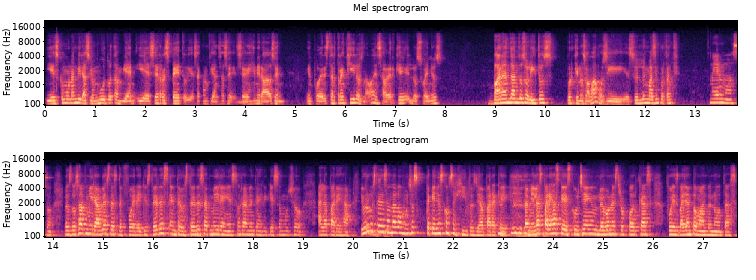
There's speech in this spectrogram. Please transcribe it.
Y es como una admiración mutua también, y ese respeto y esa confianza se, se ve generados en, en poder estar tranquilos, ¿no? En saber que los sueños van andando solitos porque nos amamos y eso es lo más importante. Muy hermoso. Los dos admirables desde fuera y que ustedes, entre ustedes, se admiren, eso realmente enriquece mucho a la pareja. Yo creo que ustedes han dado muchos pequeños consejitos ya para que también las parejas que escuchen luego nuestro podcast, pues vayan tomando notas.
